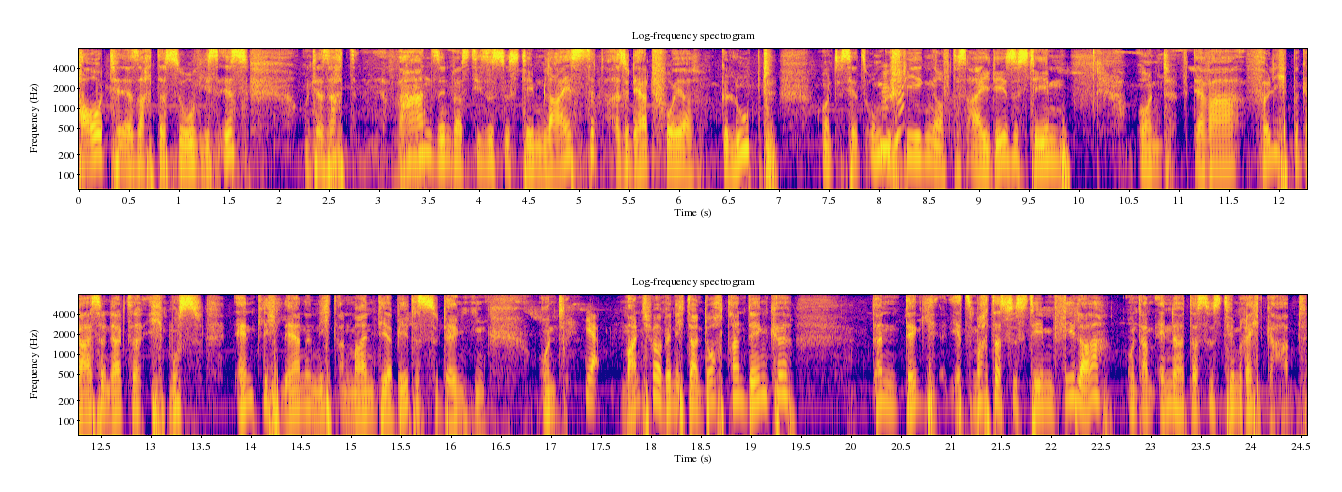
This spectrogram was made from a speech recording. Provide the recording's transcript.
Haut. Er sagt das so, wie es ist ist. Und er sagt, Wahnsinn, was dieses System leistet. Also der hat vorher geloopt und ist jetzt umgestiegen mhm. auf das AID-System. Und der war völlig begeistert und er hat gesagt, ich muss endlich lernen, nicht an meinen Diabetes zu denken. Und ja. manchmal, wenn ich dann doch dran denke, dann denke ich, jetzt macht das System Fehler und am Ende hat das System recht gehabt.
